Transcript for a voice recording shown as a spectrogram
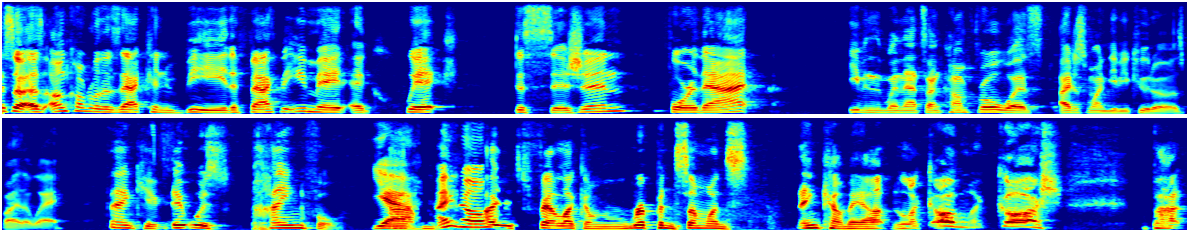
so as uncomfortable as that can be, the fact that you made a quick decision for that, even when that's uncomfortable, was I just want to give you kudos. By the way, thank you. It was painful. Yeah, um, I know. I just felt like I'm ripping someone's income out, and like, oh my gosh. But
